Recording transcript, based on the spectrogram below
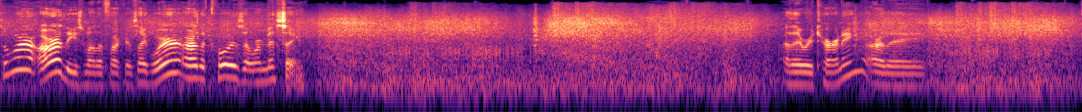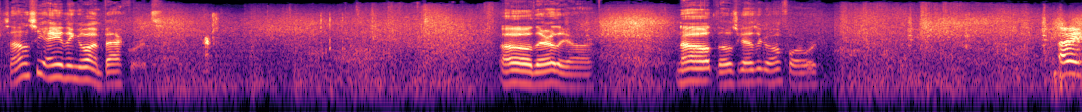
So where are these motherfuckers? Like, where are the cores that we're missing? Are they returning? Are they? 'Cause I don't see anything going backwards. Oh, there they are. No, those guys are going forward. Mean,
